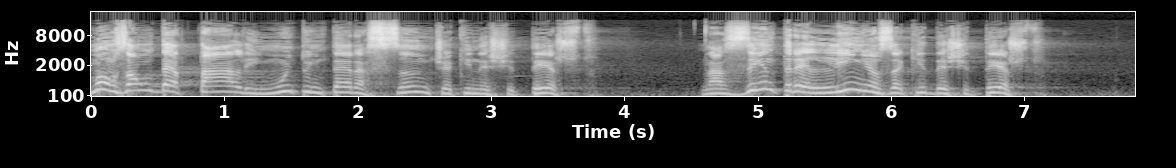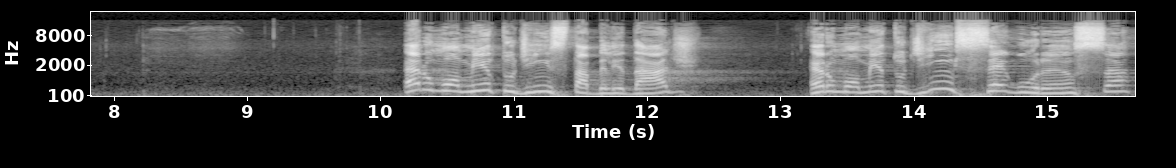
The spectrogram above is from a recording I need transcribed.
Irmãos, há um detalhe muito interessante aqui neste texto, nas entrelinhas aqui deste texto. Era um momento de instabilidade, era um momento de insegurança,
